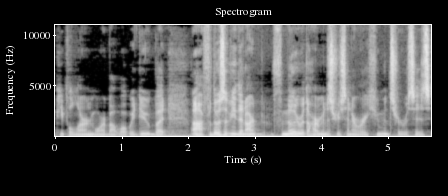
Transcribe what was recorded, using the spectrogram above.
people learn more about what we do. But uh, for those of you that aren't familiar with the Heart Ministry Center, we're a human services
